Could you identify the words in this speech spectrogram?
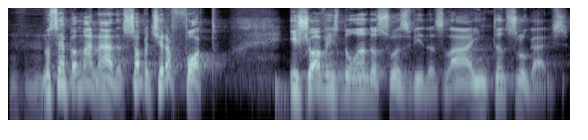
Uhum. Não serve para mais nada, só para tirar foto e jovens doando as suas vidas lá em tantos lugares.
